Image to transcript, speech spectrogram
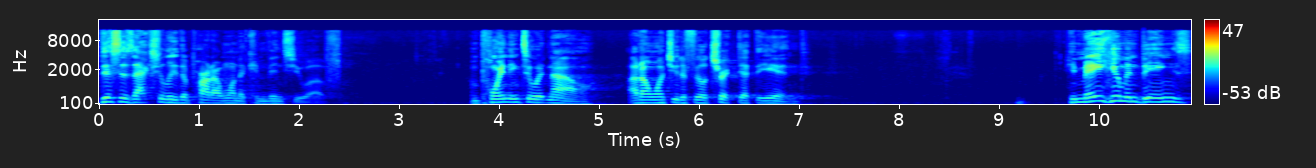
this is actually the part I want to convince you of. I'm pointing to it now. I don't want you to feel tricked at the end. He made human beings,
